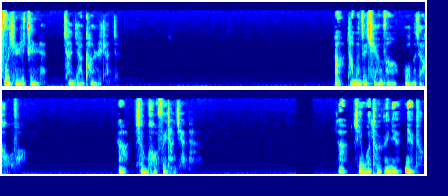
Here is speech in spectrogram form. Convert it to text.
父亲是军人，参加抗日战争。啊，他们在前方，我们在后方。啊，生活非常艰难。啊，所以我头一个念念头，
